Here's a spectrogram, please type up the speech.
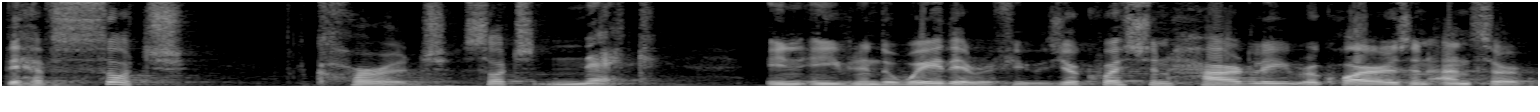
they have such courage, such neck, in, even in the way they refuse. Your question hardly requires an answer.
